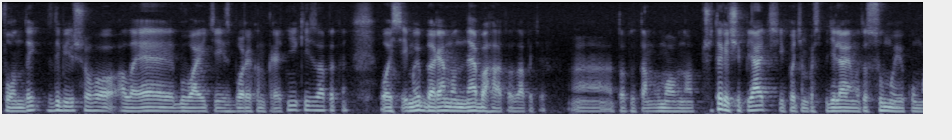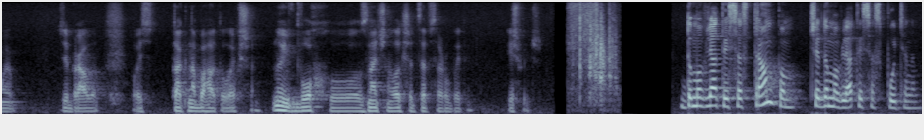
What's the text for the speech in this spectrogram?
фонди здебільшого, але бувають і збори конкретні, якісь запити. Ось, і ми беремо небагато запитів. Тобто там умовно 4 чи 5, і потім розподіляємо ту суму, яку ми зібрали. Ось так набагато легше. Ну і вдвох значно легше це все робити і швидше. Домовлятися з Трампом чи домовлятися з Путіним?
